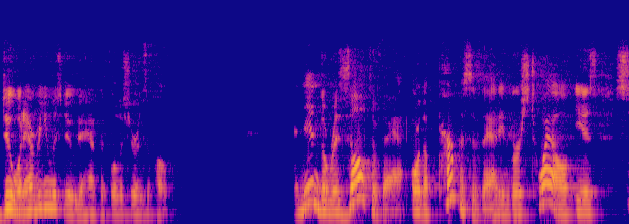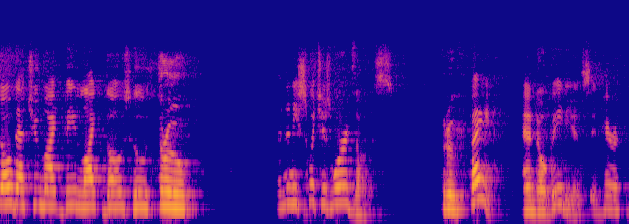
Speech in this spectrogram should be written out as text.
Do whatever you must do to have the full assurance of hope. And then the result of that, or the purpose of that in verse 12, is so that you might be like those who through. And then he switches words on us through faith and obedience inherit the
